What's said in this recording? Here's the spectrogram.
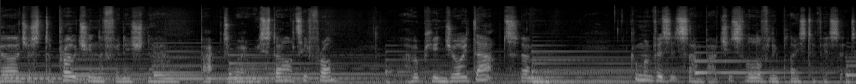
Are just approaching the finish now, back to where we started from. I hope you enjoyed that. Um, come and visit Sandbach, it's a lovely place to visit.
